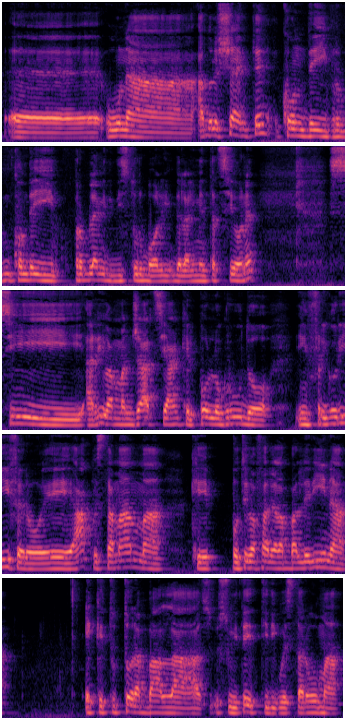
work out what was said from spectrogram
eh, una adolescente con dei, con dei problemi di disturbo dell'alimentazione si arriva a mangiarsi anche il pollo crudo in frigorifero e ha questa mamma che poteva fare la ballerina e che tuttora balla su, sui tetti di questa Roma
